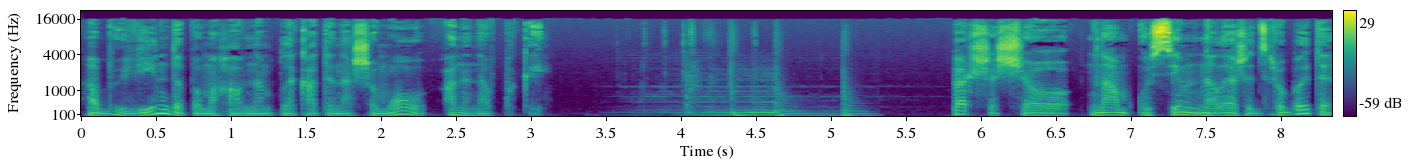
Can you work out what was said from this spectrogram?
аби він допомагав нам плекати нашу мову, а не навпаки. Перше, що нам усім належить зробити,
